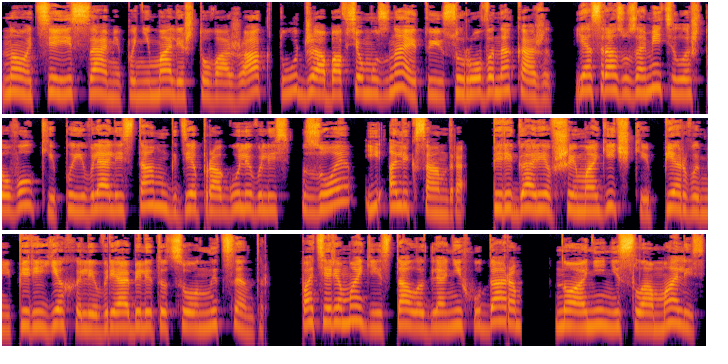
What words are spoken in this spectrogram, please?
но те и сами понимали, что вожак тут же обо всем узнает и сурово накажет. Я сразу заметила, что волки появлялись там, где прогуливались Зоя и Александра. Перегоревшие магички первыми переехали в реабилитационный центр. Потеря магии стала для них ударом, но они не сломались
